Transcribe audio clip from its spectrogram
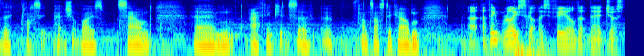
the classic Pet Shop Boys sound. Um, I think it's a, a fantastic album. I think Release got this feel that they're just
